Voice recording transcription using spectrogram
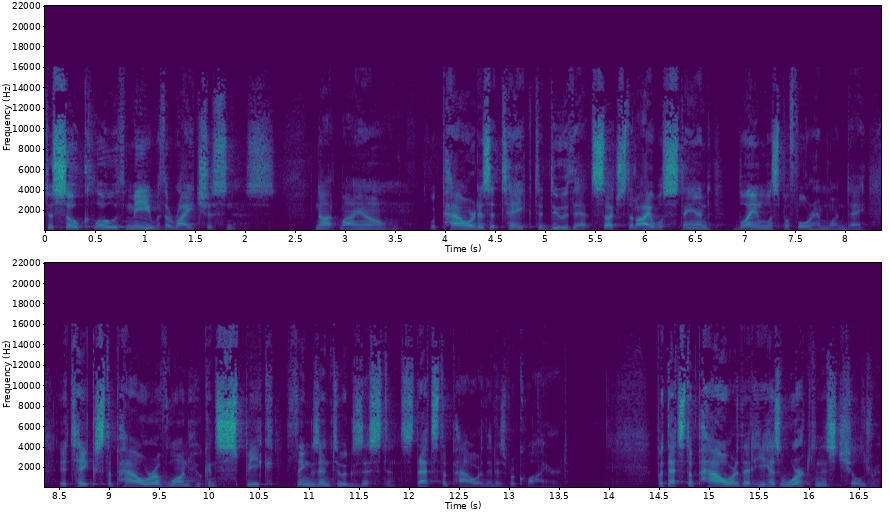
To so clothe me with a righteousness, not my own what power does it take to do that such that I will stand blameless before him one day? It takes the power of one who can speak things into existence. That's the power that is required. But that's the power that he has worked in his children.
